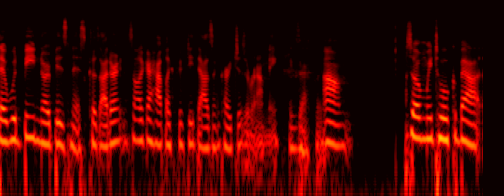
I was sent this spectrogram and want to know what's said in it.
there would be no business because I don't. It's not like I have like fifty thousand coaches around me. Exactly. Um, so when we talk about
